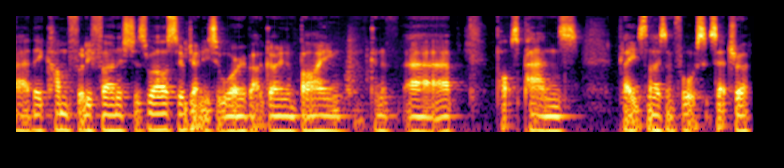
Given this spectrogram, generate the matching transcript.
uh, they come fully furnished as well, so you don't need to worry about going and buying kind of uh, pots, pans, plates, knives and forks, etc.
